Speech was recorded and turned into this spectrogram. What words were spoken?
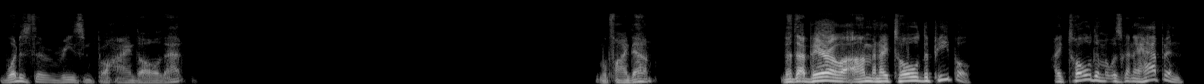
What is the reason behind all of that? We'll find out. And I told the people, I told them it was going to happen.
